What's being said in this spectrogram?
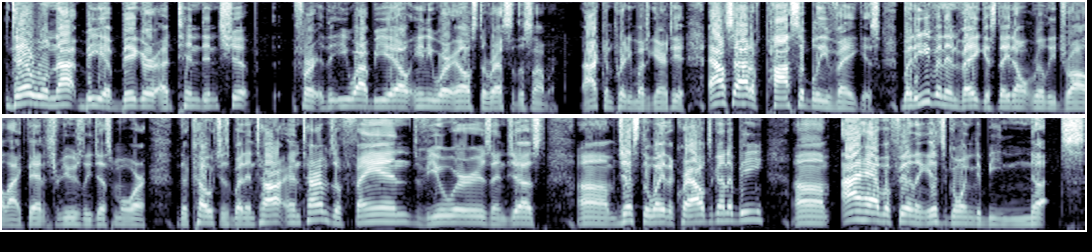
there will not be a bigger attendance for the EYBL anywhere else the rest of the summer. I can pretty much guarantee it. Outside of possibly Vegas, but even in Vegas, they don't really draw like that. It's usually just more the coaches. But in, tar- in terms of fans, viewers, and just um, just the way the crowd's going to be, um, I have a feeling it's going to be nuts.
